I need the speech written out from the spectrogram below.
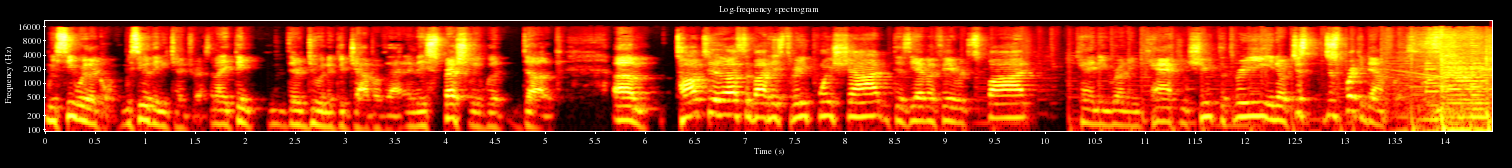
we see where they're going. We see what they need to address, and I think they're doing a good job of that, and especially with Doug. Um, talk to us about his three point shot. Does he have a favorite spot? Can he run and catch and shoot the three? You know, just just break it down for us.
